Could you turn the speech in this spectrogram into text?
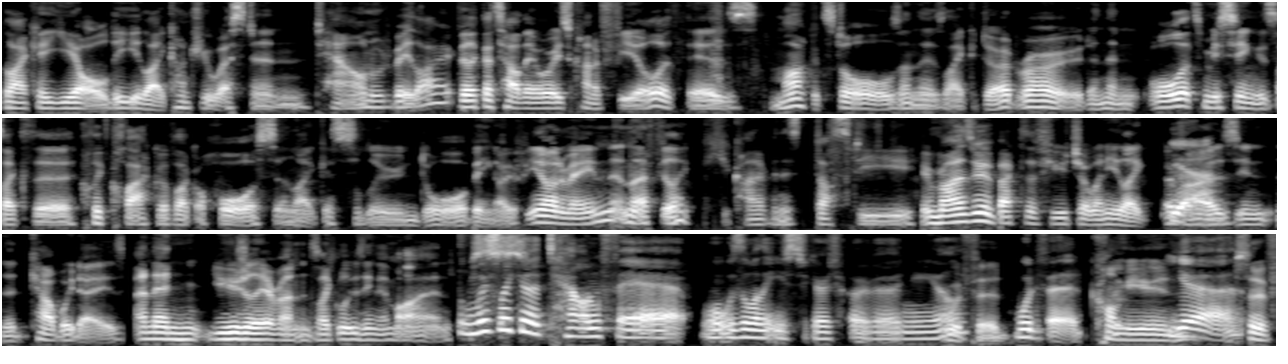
like a year oldie, like country western town would be like. I feel like that's how they always kind of feel. There's market stalls and there's like dirt road, and then all that's missing is like the click clack of like a horse and like a saloon door being open. You know what I mean? And I feel like you're kind of in this dusty. It reminds me of Back to the Future when he like Yeah. arrives in the cowboy days, and then usually everyone's like losing their mind. Almost like a town fair. What was the one that used to go to over New York? Woodford Woodford. commune. Yeah. sort of.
